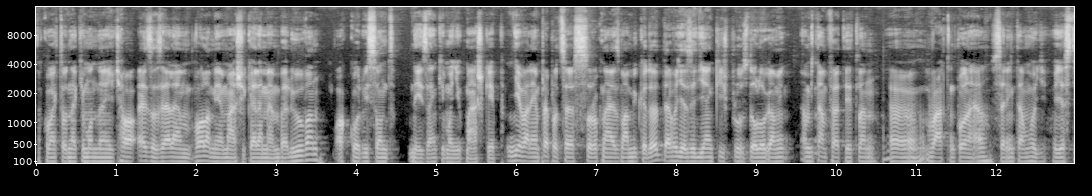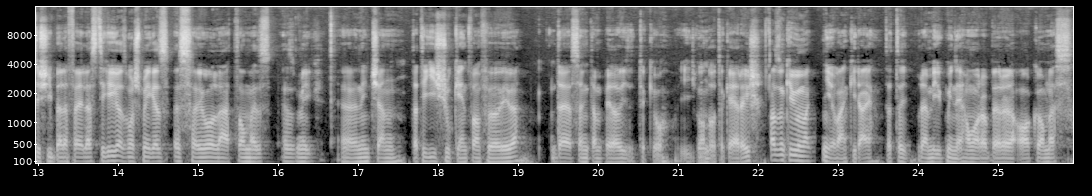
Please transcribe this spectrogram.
akkor meg tudod neki mondani, hogy ha ez az elem valamilyen másik elemen belül van, akkor viszont nézen ki mondjuk másképp. Nyilván ilyen preprocesszoroknál ez már működött, de hogy ez egy ilyen kis plusz dolog, ami, amit nem feltétlen ö, vártunk volna el, szerintem, hogy, hogy ezt is így belefejlesztik. Igaz, most még ez, ez ha jól látom, ez, ez még ö, nincsen, tehát így issuként van fölvéve, de szerintem például hogy tök jó, hogy így gondoltak erre is. Azon kívül meg nyilván király, tehát hogy reméljük minél hamarabb erre alkalom lesz,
